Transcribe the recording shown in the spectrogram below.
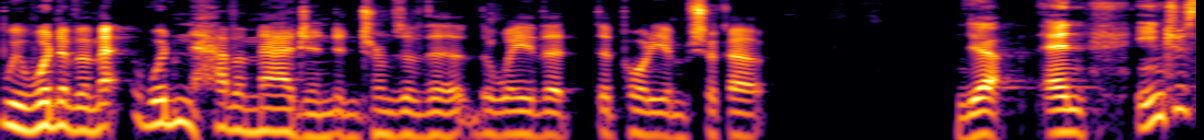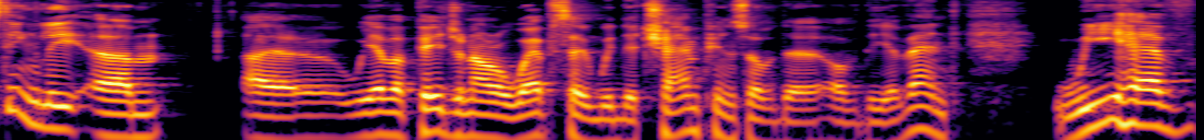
we wouldn't have wouldn't have imagined in terms of the the way that the podium shook out. Yeah, and interestingly, um, uh, we have a page on our website with the champions of the of the event. We have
